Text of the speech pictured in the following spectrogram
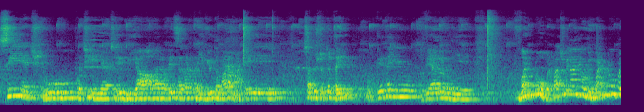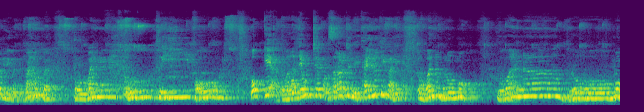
CH2 પછી અહીંયા છે Br હવે સરળ થઈ ગયું તમારા માટે સાદું સ્ટ્રક્ચર થઈ ગયું ઓકે થઈ ગયું હવે આગળ વધીએ વન ટુ ઉપર પાછું પેલા જેવું હતું વન ટુ ઉપર દીધી બંધ વન ઉપર તો one two three four okay આ તો આના જેવું જ છે પણ સરળ છે મિથાઇલ નથી ખાલી તો વન બ્રોમો વન બ્રોમો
